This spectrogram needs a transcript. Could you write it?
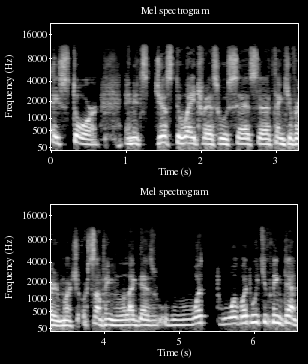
a store and it's just the waitress who says uh, thank you very much or something like that what, what what would you think then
